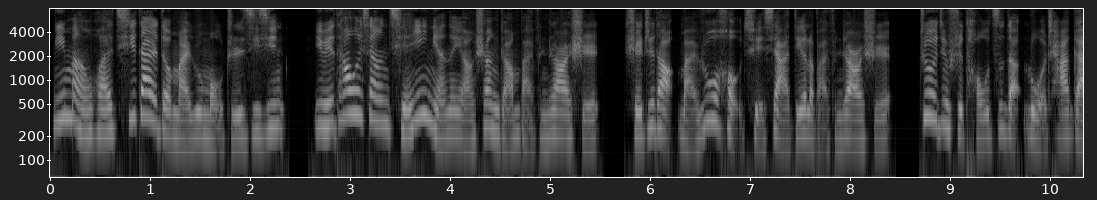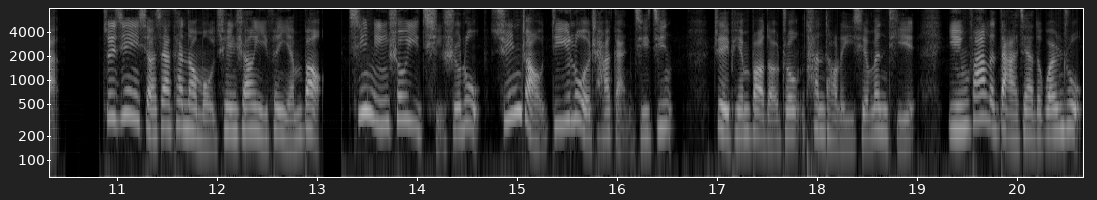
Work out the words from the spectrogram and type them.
你满怀期待的买入某只基金。以为它会像前一年那样上涨百分之二十，谁知道买入后却下跌了百分之二十，这就是投资的落差感。最近，小夏看到某券商一份研报《基民收益启示录：寻找低落差感基金》这篇报道中探讨了一些问题，引发了大家的关注。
